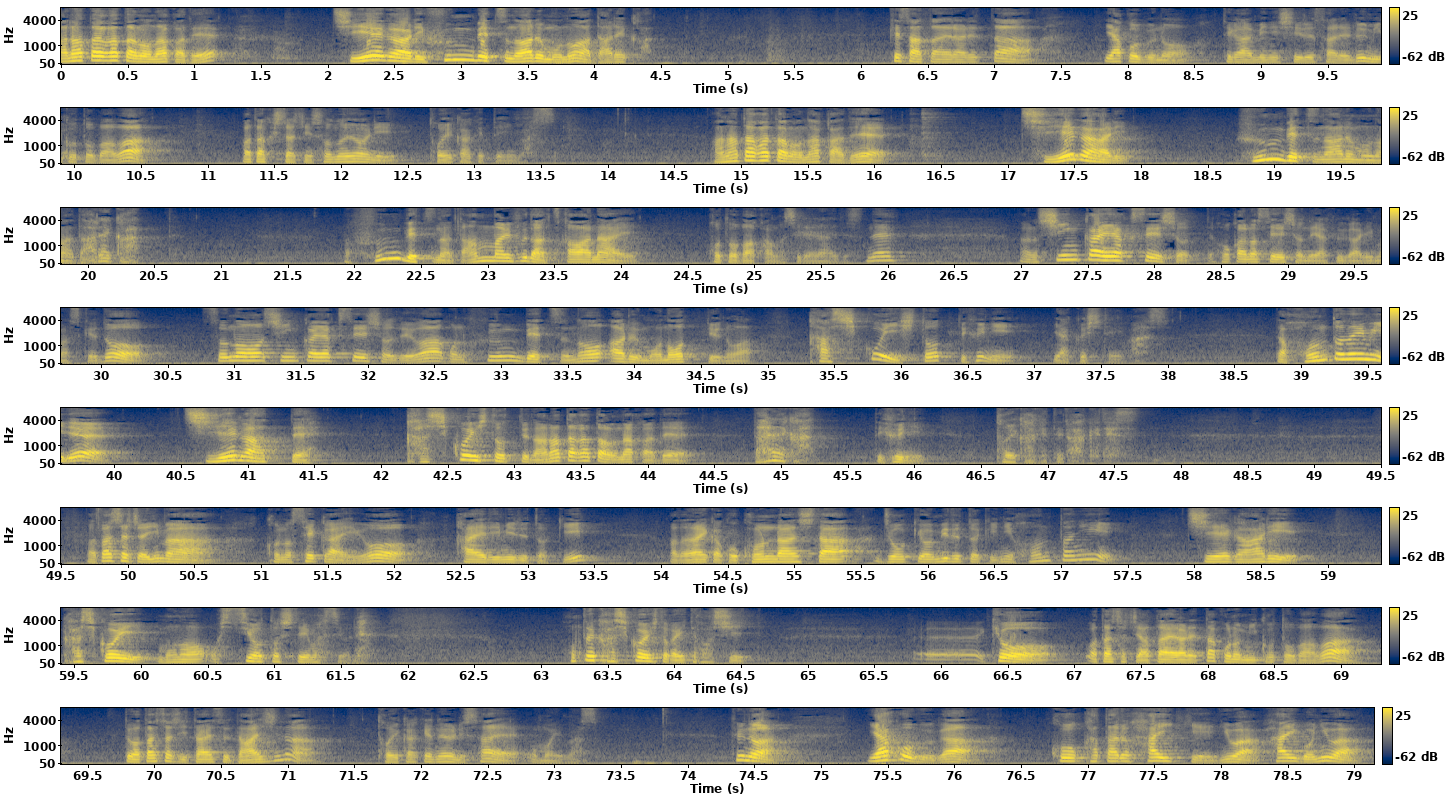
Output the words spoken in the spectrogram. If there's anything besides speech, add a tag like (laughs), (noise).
あなた方の中で知恵があり分別のある者は誰か。今朝与えられたヤコブの手紙に記される御言葉は私たちにそのように問いかけています。あなた方の中で知恵があり分別のある者は誰か。分別なんてあんまり普段使わない言葉かもしれないですね。あの新海訳聖書って他の聖書の訳がありますけどその新海訳聖書ではこの分別のあるものっていうのは賢い人っていうふうに訳しています。だから本当の意味で知恵があって賢い人っていうのはあなた方の中で誰かっていうふうに問いかけてるわけです。私たちは今この世界を顧みるときまた何かこう混乱した状況を見るときに本当に知恵があり賢いものを必要としていますよね。本当に賢い人がいてほしい、えー、今日私たち与えられたこの御言葉は私たちに対する大事な問いかけのようにさえ思います。というのはヤコブがこう語る背景には背後には、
